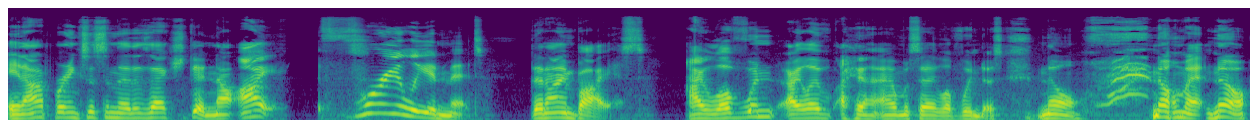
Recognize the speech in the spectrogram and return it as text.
an operating system that is actually good? Now, I freely admit that I'm biased. I love Win. I love. I almost said I love Windows. No, no, Matt. No,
